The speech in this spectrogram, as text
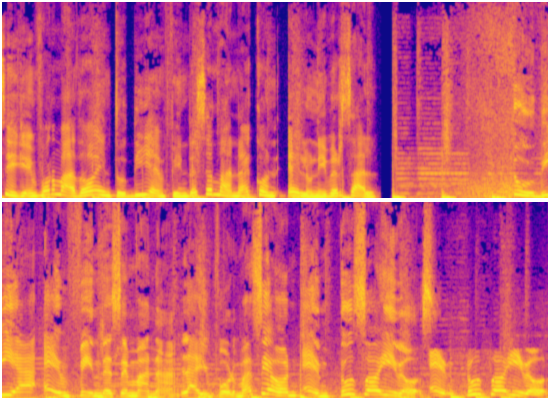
sigue informado en tu día en fin de semana con El Universal. Tu día en fin de semana. La información en tus oídos. En tus oídos.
